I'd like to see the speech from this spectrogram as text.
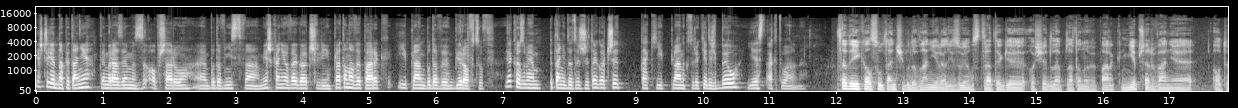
Jeszcze jedno pytanie, tym razem z obszaru e, budownictwa mieszkaniowego, czyli Platonowy Park i plan budowy biurowców. Jak rozumiem, pytanie dotyczy tego, czy taki plan, który kiedyś był, jest aktualny. CDI konsultanci budowlani realizują strategię osiedla Platonowy Park nieprzerwanie od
